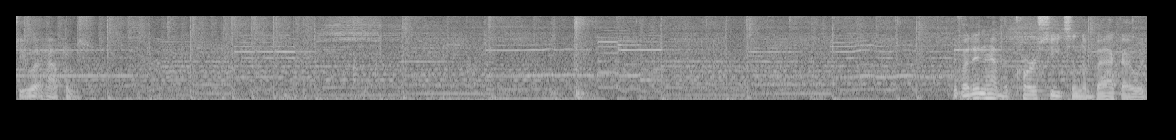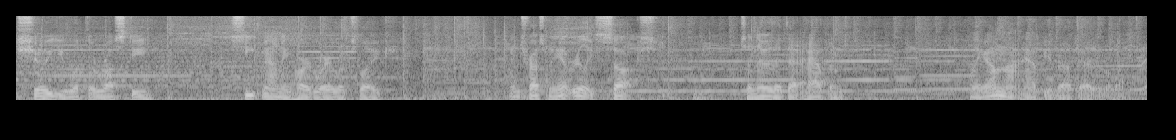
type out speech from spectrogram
See what happens. If I didn't have the car seats in the back, I would show you what the rusty seat mounting hardware looks like. And trust me, it really sucks to know that that happened. Like, I'm not happy about that at all.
